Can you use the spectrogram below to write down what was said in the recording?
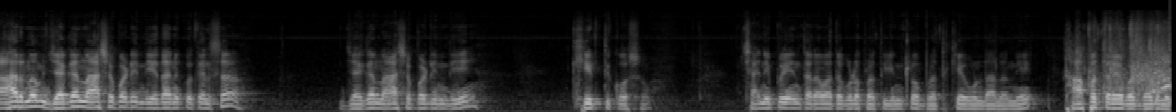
కారణం జగన్ ఆశపడింది. ఏదానికో తెలుసా? జగన్ ఆశపడింది కీర్తి కోసం. చనిపోయిన తర్వాత కూడా ప్రతి ఇంట్లో బ్రతికే ఉండాలని తాపత్రయపడ్డాడు మీ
